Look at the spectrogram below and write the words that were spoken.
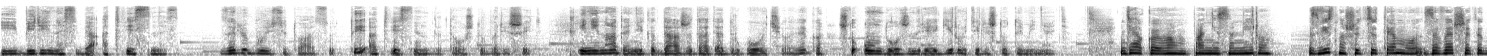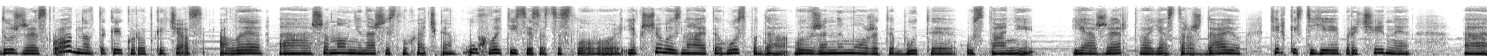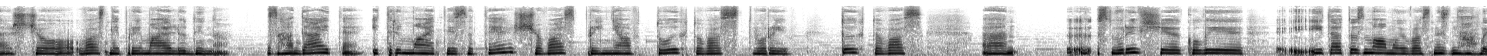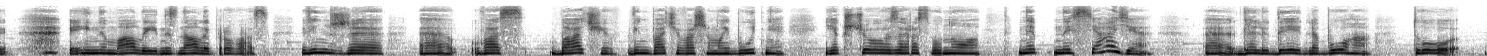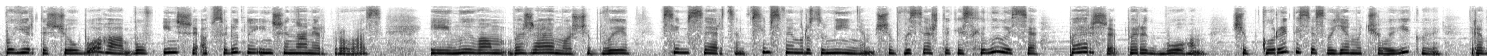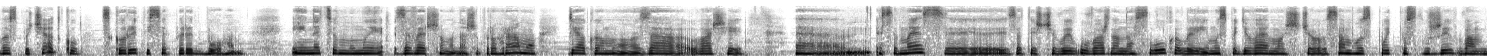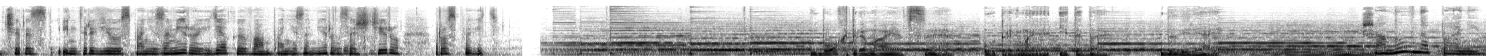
и бери на себя ответственность за любую ситуацию. Ты ответственен для того, чтобы решить. И не надо никогда ожидать от другого человека, что он должен реагировать или что-то менять. Дякую вам, пані Заміро. Звісно, що цю тему завершити дуже складно в такий короткий час, але, е, шановні наші слухачки, ухватіться за це слово. Якщо ви знаєте Господа, ви вже не можете бути у стані я жертва, я страждаю тільки з тієї причини, е, що вас не приймає людина. Згадайте і тримайтесь за те, що вас прийняв той, хто вас створив, той, хто вас е, створив ще, коли і тато з мамою вас не знали, і не мали, і не знали про вас. Він вже е, вас бачив, він бачив ваше майбутнє. Якщо зараз воно не, не сяє е, для людей, для Бога, то повірте, що у Бога був інший, абсолютно інший намір про вас. І ми вам бажаємо, щоб ви всім серцем, всім своїм розумінням, щоб ви все ж таки схилилися перше перед Богом, щоб коритися своєму чоловікові, треба спочатку скоритися перед Богом. І на цьому ми завершимо нашу програму. Дякуємо за ваші. Е, смс е, за те, що ви уважно нас слухали, і ми сподіваємося, що сам Господь послужив вам через інтерв'ю з пані Замірою. І дякую вам, пані Заміро, за щиру розповідь. Бог тримає все, утримає і тебе. Довіряй. Шановна пані.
